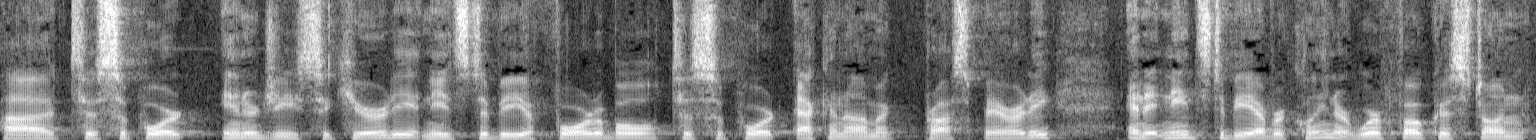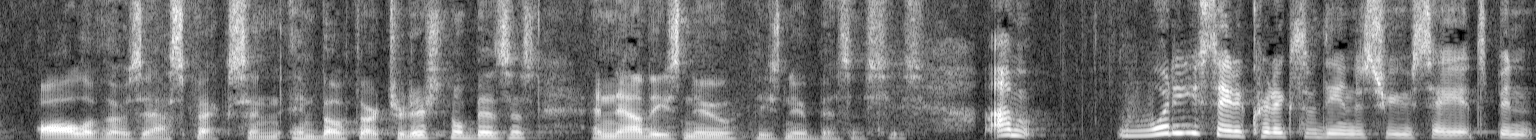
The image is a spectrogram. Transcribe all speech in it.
uh, to support energy security. It needs to be affordable to support economic prosperity, and it needs to be ever cleaner. We're focused on all of those aspects in, in both our traditional business and now these new these new businesses. Um, what do you say to critics of the industry who say it's been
